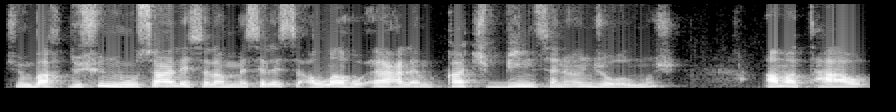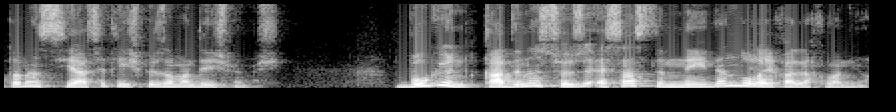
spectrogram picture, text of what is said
Şimdi bak düşün Musa aleyhisselam meselesi Allahu alem kaç bin sene önce olmuş. Ama tağutların siyaseti hiçbir zaman değişmemiş. Bugün kadının sözü esastır. Neyden dolayı kaynaklanıyor?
